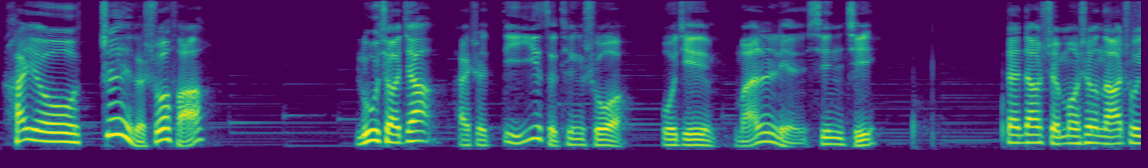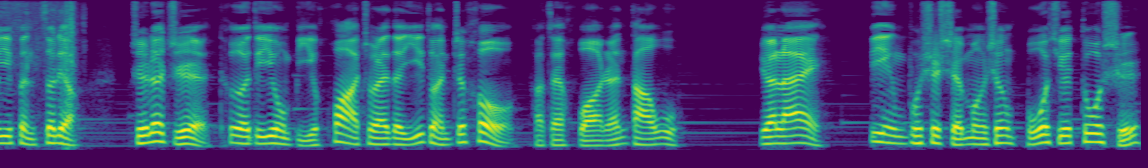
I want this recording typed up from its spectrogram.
还有这个说法，卢小佳还是第一次听说，不禁满脸心急。但当沈梦生拿出一份资料，指了指特地用笔画出来的一段之后，他才恍然大悟，原来并不是沈梦生博学多识，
